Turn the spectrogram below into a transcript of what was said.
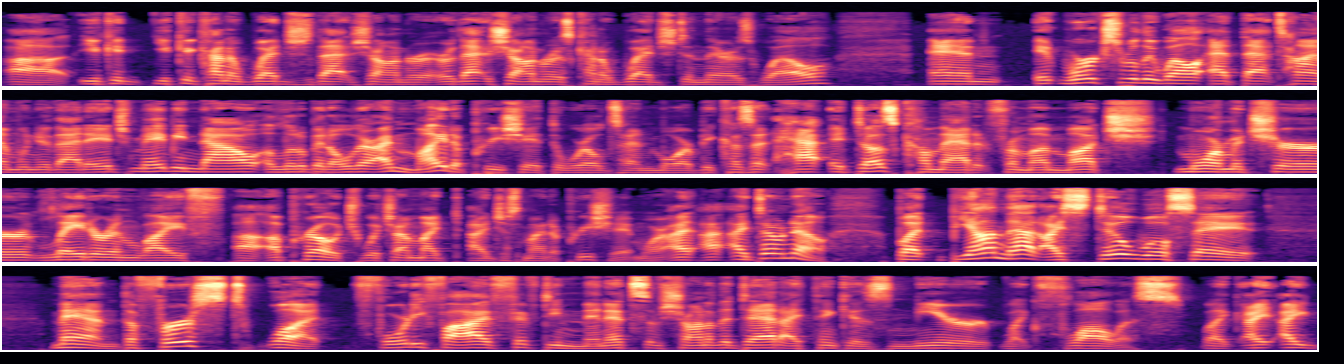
uh, you could, you could kind of wedge that genre or that genre is kind of wedged in there as well and it works really well at that time when you're that age. Maybe now a little bit older, I might appreciate the World's End more because it ha- it does come at it from a much more mature, later in life uh, approach, which I might I just might appreciate more. I, I I don't know, but beyond that, I still will say. Man, the first what 45 50 minutes of Shaun of the Dead I think is near like flawless. Like I, I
